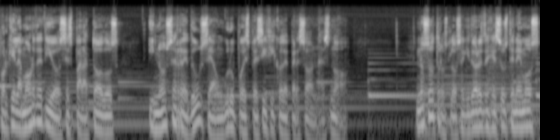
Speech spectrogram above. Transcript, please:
Porque el amor de Dios es para todos y no se reduce a un grupo específico de personas, no. Nosotros, los seguidores de Jesús, tenemos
